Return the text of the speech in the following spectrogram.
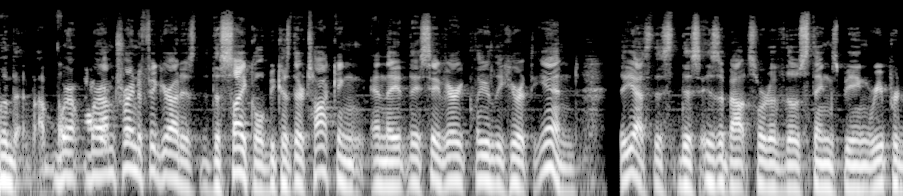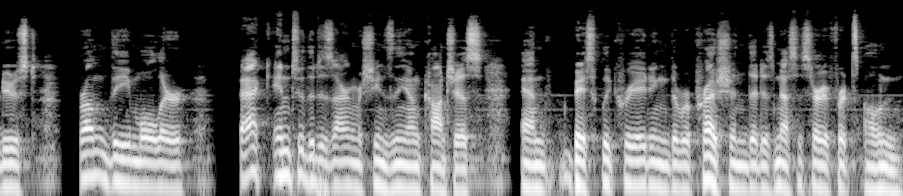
Well, uh, where, where I'm trying to figure out is the cycle because they're talking and they, they say very clearly here at the end that yes, this this is about sort of those things being reproduced from the molar back into the desiring machines in the unconscious and basically creating the repression that is necessary for its own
